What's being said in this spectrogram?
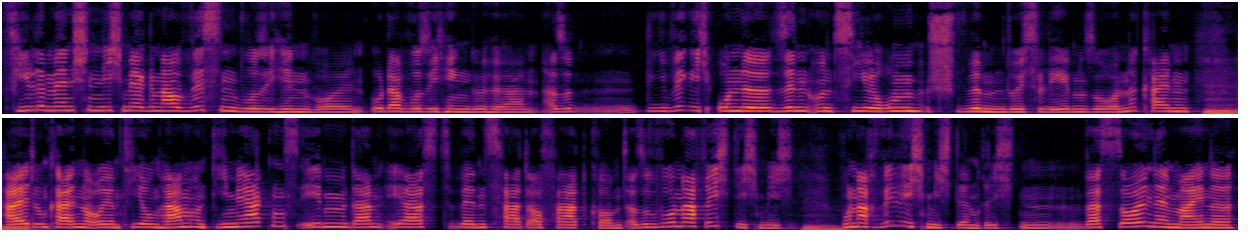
viele Menschen nicht mehr genau wissen, wo sie hinwollen oder wo sie hingehören. Also die wirklich ohne Sinn und Ziel rumschwimmen durchs Leben so, ne? Keinen hm. Halt und keine Orientierung haben und die merken es eben dann erst, wenn es hart auf hart kommt. Also wonach richte ich mich? Hm. Wonach will ich mich denn richten? Was sollen denn meine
